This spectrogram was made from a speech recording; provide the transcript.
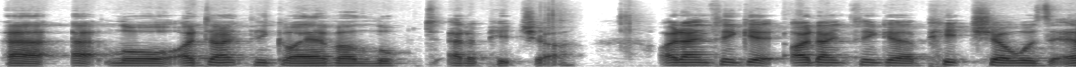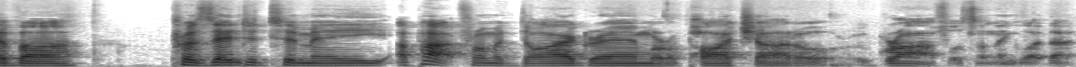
at, at law, I don't think I ever looked at a picture. I don't think it. I don't think a picture was ever presented to me apart from a diagram or a pie chart or a graph or something like that.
